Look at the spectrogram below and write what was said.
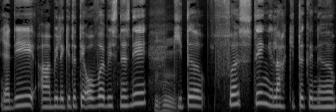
Jadi uh, bila kita take over business ni, mm-hmm. kita first thing ialah kita kena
